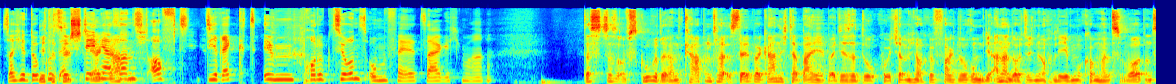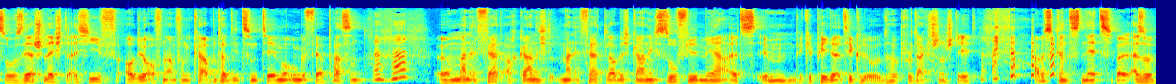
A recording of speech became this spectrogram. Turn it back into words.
Solche Dokus nee, entstehen ja sonst nicht. oft direkt im Produktionsumfeld, sage ich mal. Das ist das Obskure daran. Carpenter ist selber gar nicht dabei bei dieser Doku. Ich habe mich auch gefragt, warum. Die anderen Leute, die noch leben, kommen halt zu Wort und so sehr schlechte Archiv-Audioaufnahmen von Carpenter, die zum Thema ungefähr passen. Äh, man erfährt auch gar nicht, man erfährt, glaube ich, gar nicht so viel mehr, als im Wikipedia-Artikel unter Production steht. Aber es ist ganz nett, weil, also,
